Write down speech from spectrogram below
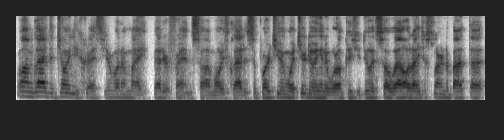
Well, I'm glad to join you, Chris. You're one of my better friends, so I'm always glad to support you and what you're doing in the world because you do it so well. And I just learned about the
